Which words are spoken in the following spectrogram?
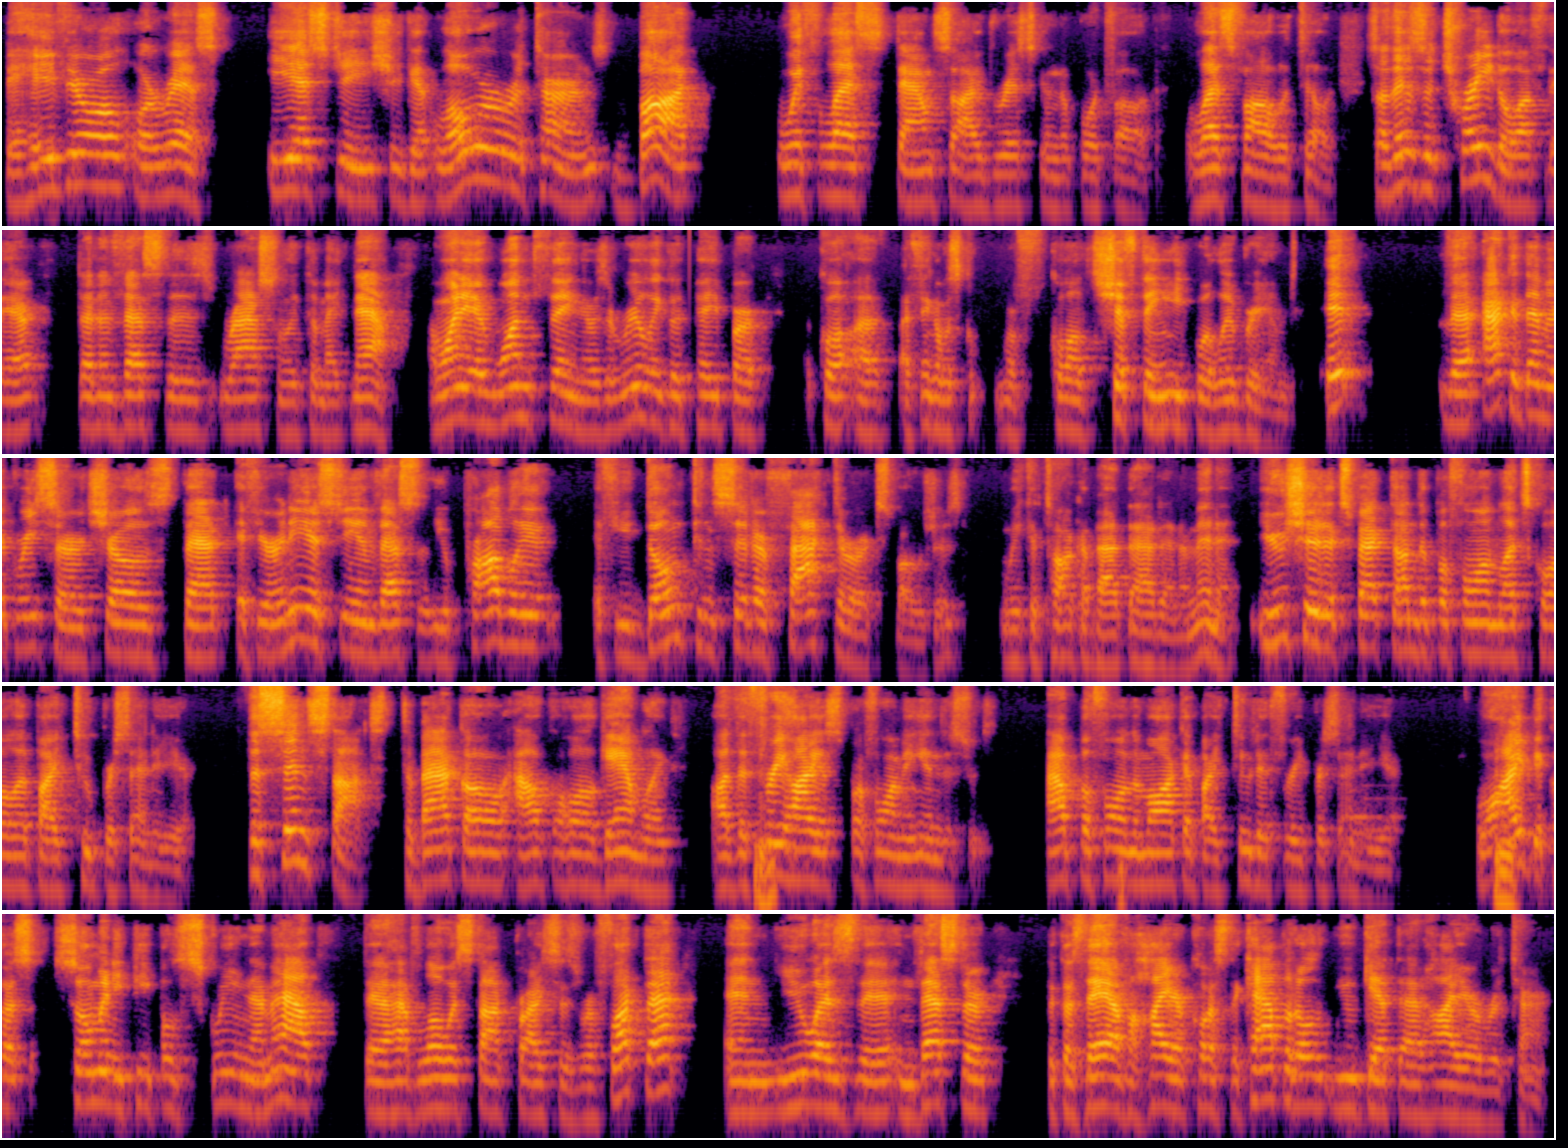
behavioral or risk, ESG should get lower returns, but with less downside risk in the portfolio, less volatility. So, there's a trade off there that investors rationally can make. Now, I want to add one thing. There was a really good paper called, uh, I think it was called Shifting Equilibrium. It, the academic research shows that if you're an ESG investor, you probably, if you don't consider factor exposures, we could talk about that in a minute, you should expect underperform, let's call it by 2% a year. the sin stocks, tobacco, alcohol, gambling, are the three highest performing industries, outperform the market by two to three percent a year. Why? Hmm. Because so many people screen them out. They have lower stock prices reflect that. And you, as the investor, because they have a higher cost of capital, you get that higher return.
